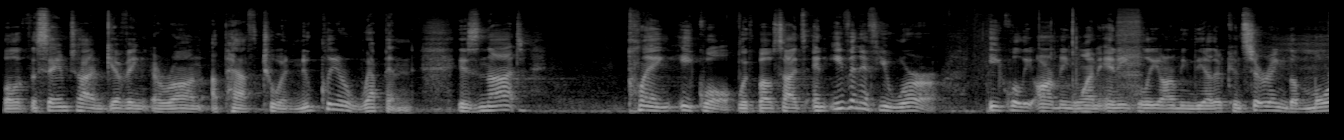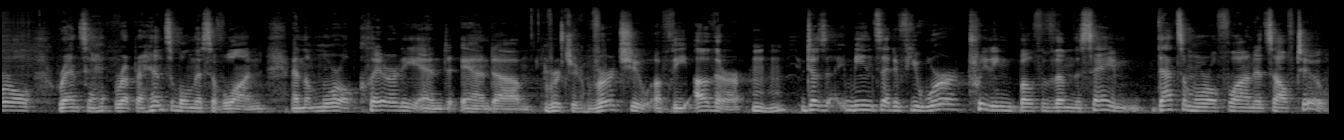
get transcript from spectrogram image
while at the same time giving Iran a path to a nuclear weapon is not playing equal with both sides. And even if you were equally arming one and equally arming the other, considering the moral reprehensibleness of one and the moral clarity and and um, virtue virtue of the other, mm-hmm. does means that if you were treating both of them the same, that's a moral flaw in itself too.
